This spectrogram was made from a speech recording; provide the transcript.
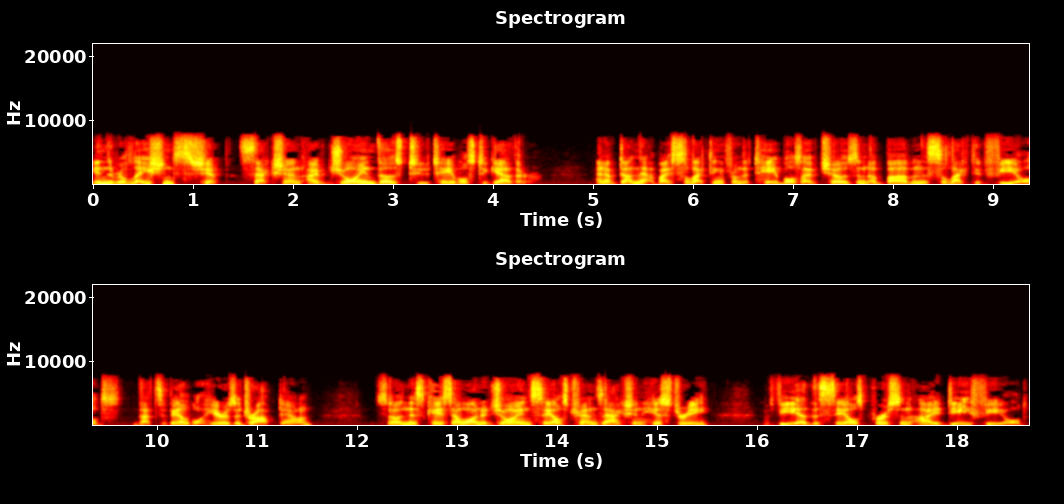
In the relationship section, I've joined those two tables together. And I've done that by selecting from the tables I've chosen above in the selected fields. That's available here as a drop-down. So in this case, I want to join sales transaction history via the salesperson ID field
